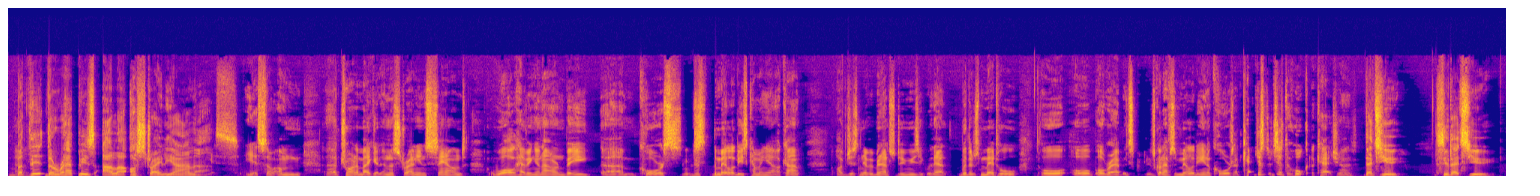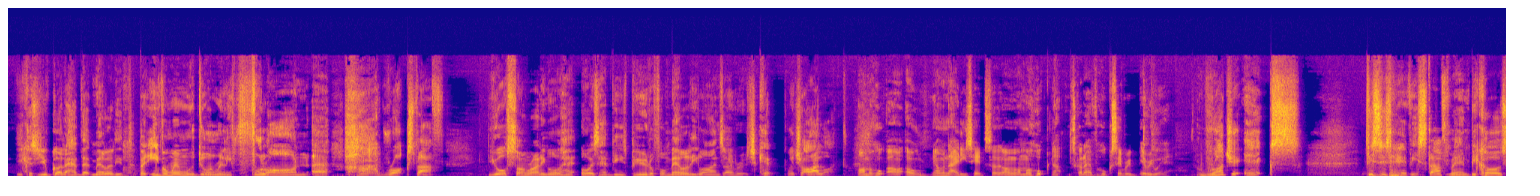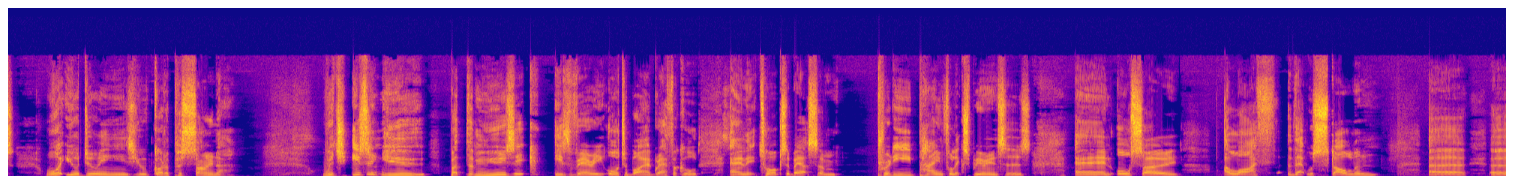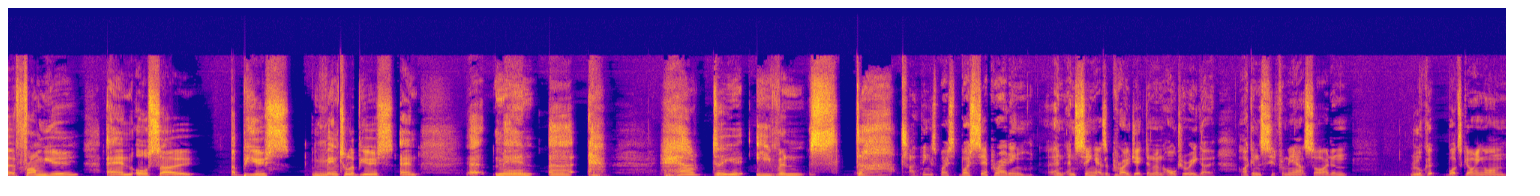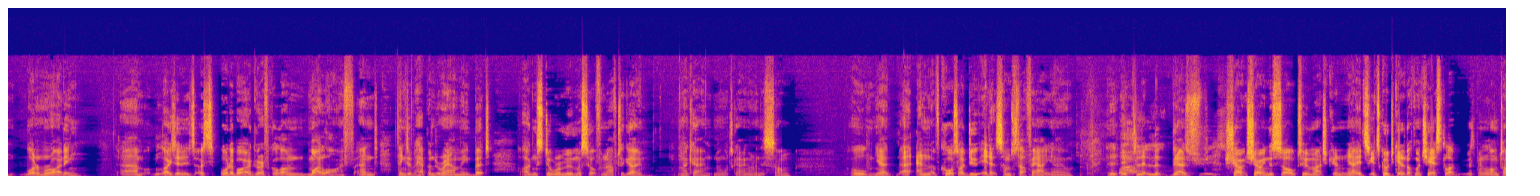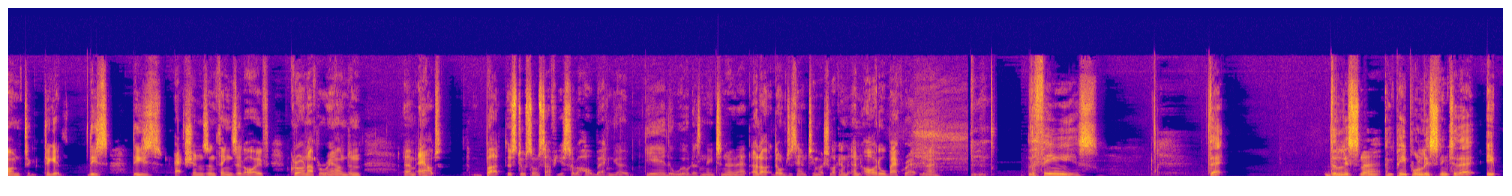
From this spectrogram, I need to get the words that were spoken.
But the the rap is a la Australiana. Yes, yes. So I'm uh, trying to make it an Australian sound while having an R and B um, chorus. Just the melodies coming out. I can't. I've just never been able to do music without whether it's metal or or, or rap. It's, it's got to have some melody and a chorus. A catch, just just a hook, a catch. You know. That's you. See, that's you. Because you've got to have that melody. But even when we're doing really full on uh, hard rock stuff, your songwriting all ha- always had these beautiful melody lines over it, which kept, which I liked. I'm a hook. I'm an '80s head, so I'm, I'm a hook nut. It's got to have hooks every everywhere. Roger X, this is heavy stuff, man, because what you're doing is you've got a persona which isn't you, but the music is very autobiographical and it talks about some pretty painful experiences and also a life that was stolen uh, uh, from you and also abuse, mental abuse. And uh, man, uh, how do you even start? I think it's by by separating and, and seeing it as a project and an alter ego. I can sit from the outside and look at what's going on, what I'm writing. Um, like I said, it's, it's autobiographical on my life and things have happened around me, but I can still remove myself enough to go, okay, what's going on in this song? Oh, you know, and of course I do edit some stuff out. You know, It- it's, li- li- you know, show, showing the soul too much can, you know, it's it's good to get it off my chest. Like it's been a long time to, to get these these actions and things that I've grown up around and um, out. But there's still some stuff you sort of hold back and go, yeah, the world doesn't need to know that. I don't, want to sound too much like an, an idle back rap, you know. the thing is that the listener and people listening to that, it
